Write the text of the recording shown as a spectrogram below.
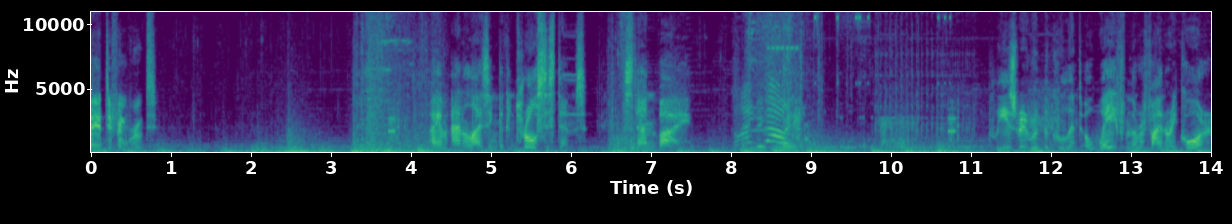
By a different route. I am analyzing the control systems. Stand by. Please reroute the coolant away from the refinery core.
